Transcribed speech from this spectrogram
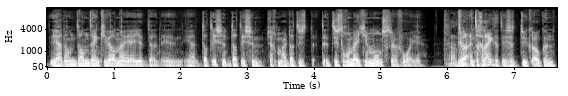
ja dan, dan denk je wel, nou ja, je- dat, eh, ja dat, is, hem- dat is hem, zeg maar. Dat is, het is toch een beetje een monster voor je. Terwijl, en tegelijkertijd is het natuurlijk ook een...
